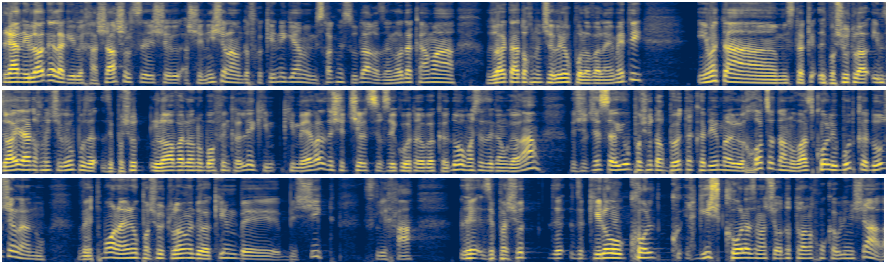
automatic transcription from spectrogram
תראה, אני לא יודע להגיד לך, השער של, של השני שלנו דווקא כן הגיע ממשחק מסודר, אז אני לא יודע כמה, זו הייתה התוכנית של ליברפול, אבל האמת היא, אם אתה מסתכל, זה פשוט לא, אם זו הייתה התוכנית של ליברפול, זה, זה פשוט לא עבד לנו באופן כללי, כי, כי מעבר לזה שצ'לסי החזיקו יותר בכדור, מה שזה גם גרם, זה שצ'לסי היו פשוט הרבה יותר קדימה ללחוץ אותנו, ואז כל עיבוד כדור שלנו, ואתמול היינו פשוט לא מדויקים ב, ב shit, סליחה, זה, זה פשוט, זה, זה כאילו כל, הרגיש כל הזמן שאו-טו-טו אנחנו מקבלים שער.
